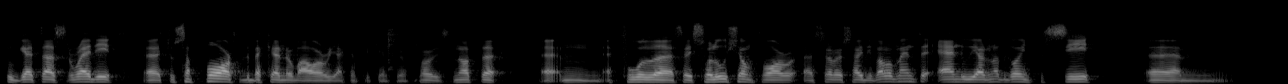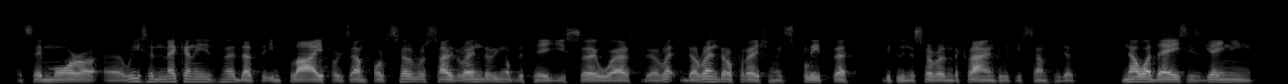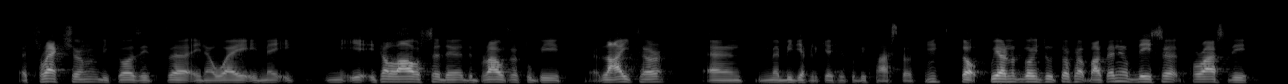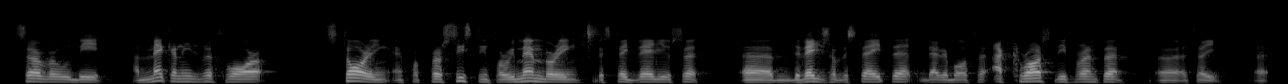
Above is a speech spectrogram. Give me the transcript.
to get us ready uh, to support the backend of our React application. So it's not um, a full say solution for server-side development, and we are not going to see um, let's say more uh, recent mechanisms that imply, for example, server-side rendering of the pages uh, where the, re the, render operation is split uh, between the server and the client, which is something that nowadays is gaining traction because it's in a way it, may, it it allows the, the browser to be lighter and maybe the application to be faster. Hmm? So we are not going to talk about any of this. Uh, for us, the server will be a mechanism for storing and for persisting, for remembering the state values, uh, um, the values of the state uh, variables across different, uh, uh, say, um,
